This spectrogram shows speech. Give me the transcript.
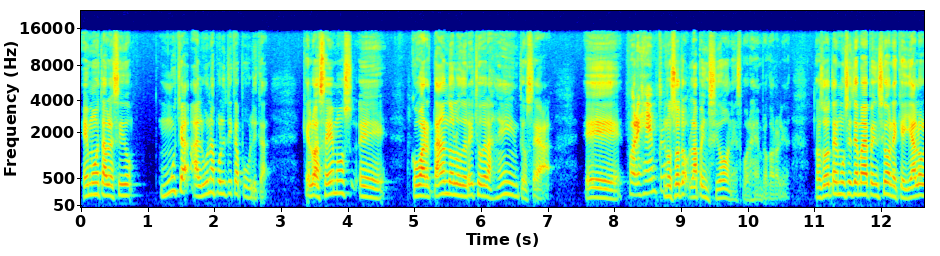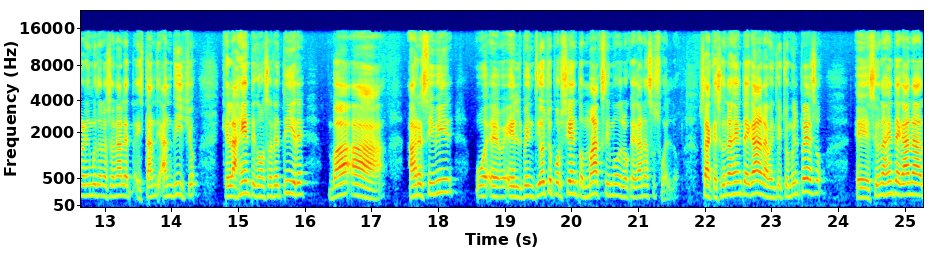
hemos establecido muchas, algunas políticas públicas que lo hacemos... Eh, coartando los derechos de la gente, o sea... Eh, por ejemplo. Nosotros, las pensiones, por ejemplo, Carolina. Nosotros tenemos un sistema de pensiones que ya los organismos internacionales están, han dicho que la gente cuando se retire va a, recibir eh, el 28% máximo de lo que gana su sueldo. O sea que si una gente gana 28 mil pesos, eh, si una gente gana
